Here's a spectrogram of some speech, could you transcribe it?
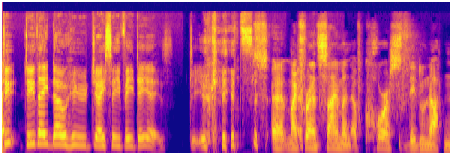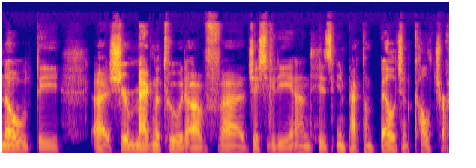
Do do they know who JCVD is? Do your kids? uh, my friend Simon, of course, they do not know the uh, sheer magnitude of uh, JCVD and his impact on Belgian culture.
